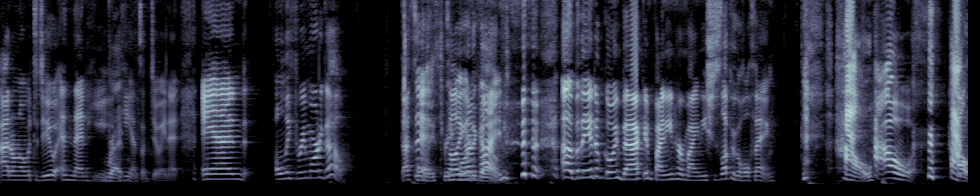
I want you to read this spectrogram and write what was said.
I don't know what to do, and then he Right. he ends up doing it. And only three more to go. That's it. Only That's three all more to go. uh, but they end up going back and finding Hermione. She slept through the whole thing. How? How? How?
